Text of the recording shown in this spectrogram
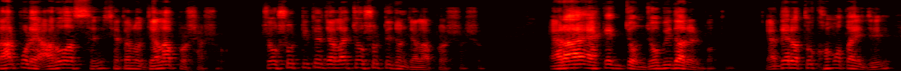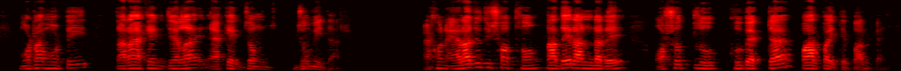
তারপরে আরও আছে, সেটা হলো জেলা প্রশাসক। চৌষট্টিতে জেলায় চৌষট্টি জন জেলা প্রশাসক। এরা এক একজন জমিদারের মতো। এদের এত ক্ষমতায় যে মোটামুটি তারা এক এক জেলায় এক একজন জমিদার। এখন এরা যদি সৎ হন, তাদের আন্ডারে অসৎ লোক খুব একটা পার পাইতে পারবে না।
